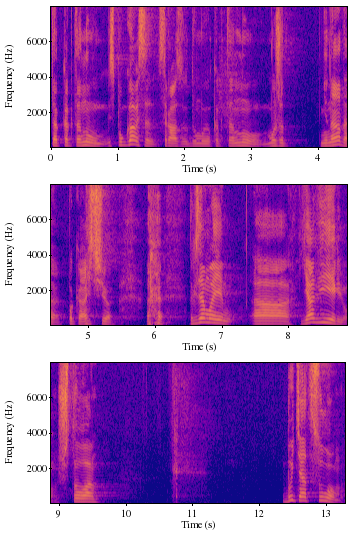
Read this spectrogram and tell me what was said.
так как-то, ну, испугался сразу, думаю, как-то, ну, может, не надо пока еще. Друзья мои, а, я верю, что быть отцом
